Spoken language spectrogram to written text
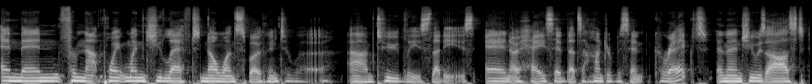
And then from that point, when she left, no one's spoken to her, um, to Liz, that is. And O'Hea said that's 100% correct. And then she was asked,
